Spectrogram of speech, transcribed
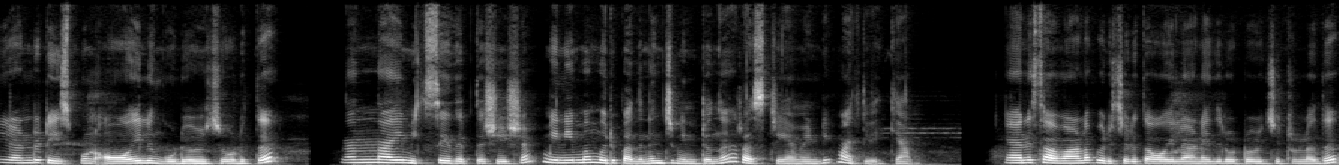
രണ്ട് ടീസ്പൂൺ ഓയിലും കൂടി ഒഴിച്ചു കൊടുത്ത് നന്നായി മിക്സ് ചെയ്തെടുത്ത ശേഷം മിനിമം ഒരു പതിനഞ്ച് മിനിറ്റ് ഒന്ന് റെസ്റ്റ് ചെയ്യാൻ വേണ്ടി മാറ്റി വയ്ക്കാം ഞാൻ സവാള പൊരിച്ചെടുത്ത ഓയിലാണ് ഇതിലോട്ട് ഒഴിച്ചിട്ടുള്ളത്.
